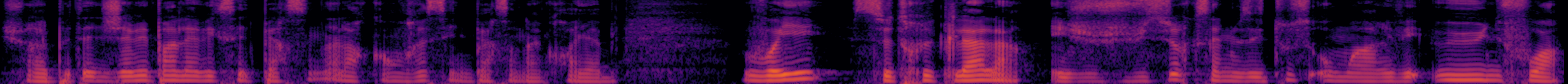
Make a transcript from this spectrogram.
J'aurais peut-être jamais parlé avec cette personne alors qu'en vrai c'est une personne incroyable. Vous voyez ce truc-là, là, et je suis sûre que ça nous est tous au moins arrivé une fois.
